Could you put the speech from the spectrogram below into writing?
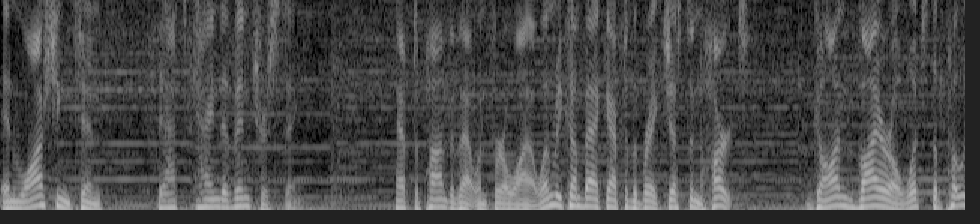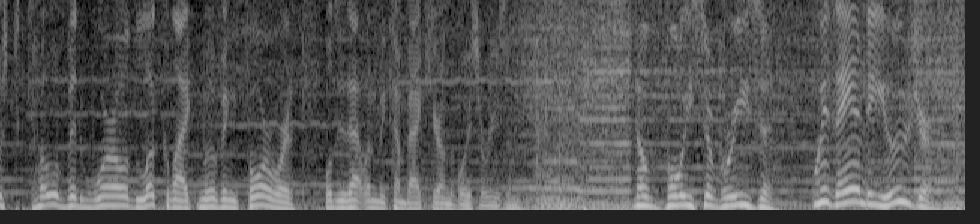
in Washington? That's kind of interesting. Have to ponder that one for a while. When we come back after the break, Justin Hart, gone viral. What's the post COVID world look like moving forward? We'll do that when we come back here on The Voice of Reason. The Voice of Reason with Andy Hooser.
